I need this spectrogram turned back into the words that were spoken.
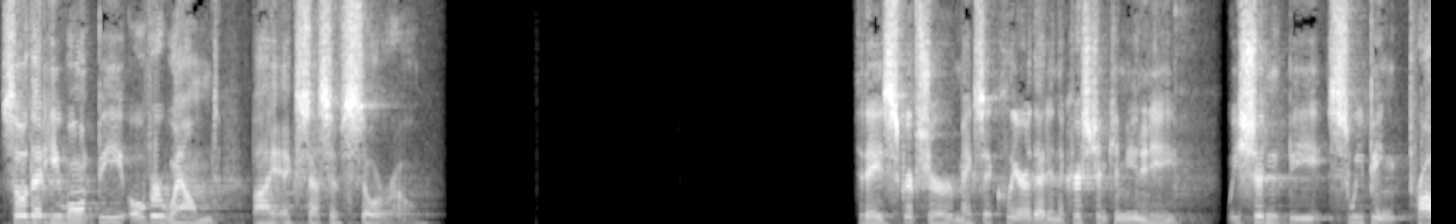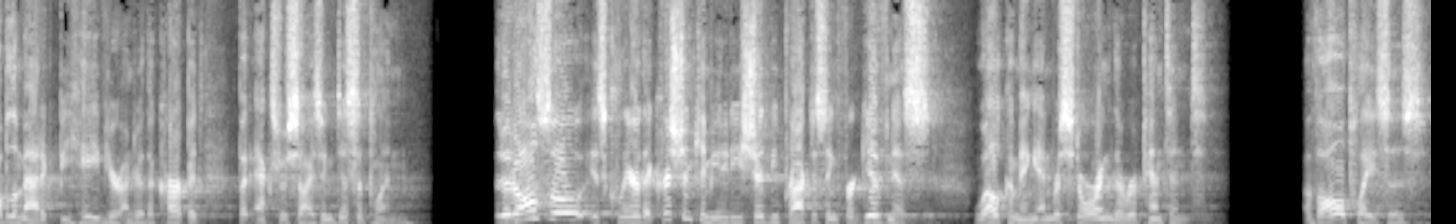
so that he won't be overwhelmed by excessive sorrow. Today's scripture makes it clear that in the Christian community, we shouldn't be sweeping problematic behavior under the carpet, but exercising discipline. But it also is clear that Christian communities should be practicing forgiveness, welcoming and restoring the repentant. Of all places,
